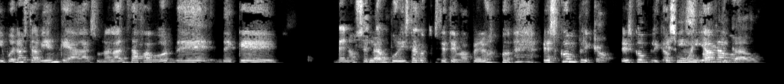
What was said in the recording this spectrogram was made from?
Y bueno, está bien que hagas una lanza a favor de, que, de no ser tan purista con este tema, pero es complicado, es complicado. Es muy complicado.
